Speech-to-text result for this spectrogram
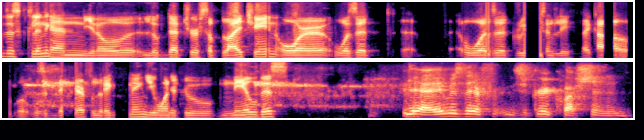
this clinic and you know looked at your supply chain, or was it uh, was it recently? Like, how was it there from the beginning? You wanted to nail this. Yeah, it was there. For, it's a great question,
